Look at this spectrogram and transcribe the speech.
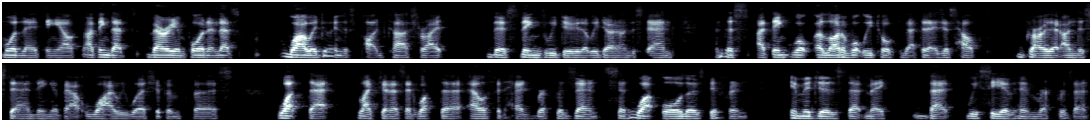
more than anything else. I think that's very important. That's why we're doing this podcast, right? There's things we do that we don't understand. And this, I think, what a lot of what we talked about today just helped grow that understanding about why we worship him first, what that, like Jenna said, what the elephant head represents, and what all those different images that make that we see of him represent.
